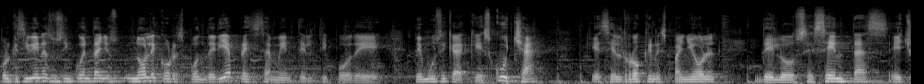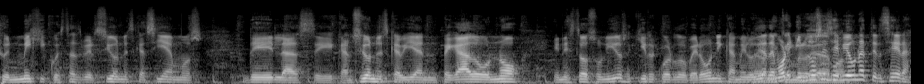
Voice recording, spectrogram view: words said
porque si bien a sus 50 años no le correspondería precisamente el tipo de, música que escucha, que es el rock en español de los 60 hecho en México, estas versiones que hacíamos de las eh, canciones que habían pegado o no en Estados Unidos. Aquí recuerdo Verónica, Melodía de Amor, y no sé si había una tercera.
